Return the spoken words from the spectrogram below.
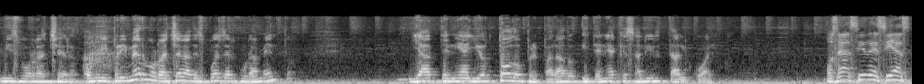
mis borracheras. O mi primer borrachera después del juramento, ya tenía yo todo preparado y tenía que salir tal cual. O sea, así decías,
